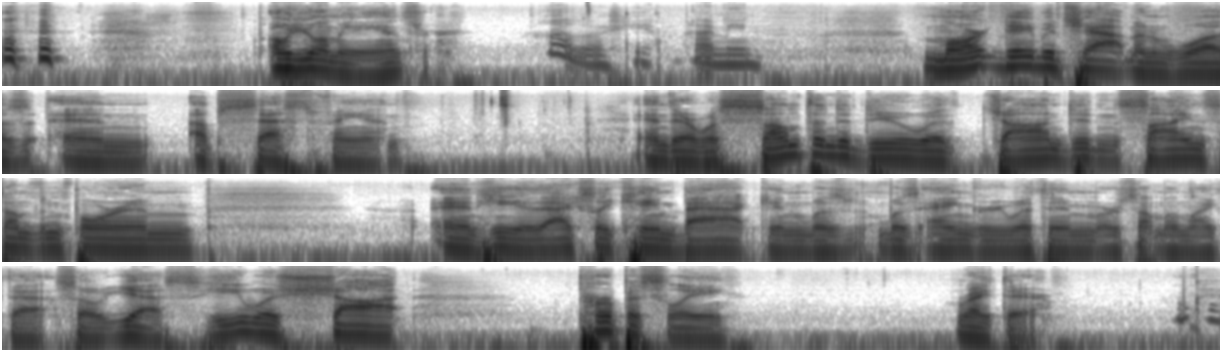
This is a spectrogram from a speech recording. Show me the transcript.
Oh, you want me to answer? Oh, yeah, I mean, Mark David Chapman was an obsessed fan. And there was something to do with John didn't sign something for him and he had actually came back and was was angry with him or something like that. So yes, he was shot purposely right there. okay.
